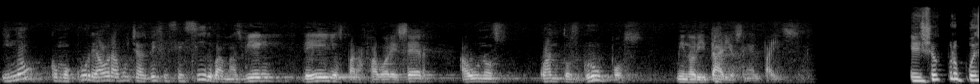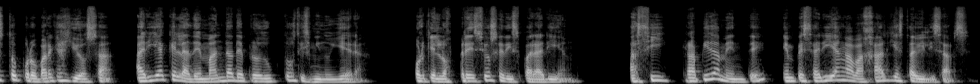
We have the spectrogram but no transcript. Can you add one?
y no, como ocurre ahora muchas veces, se sirva más bien de ellos para favorecer a unos cuantos grupos minoritarios en el país. El shock propuesto por Vargas Llosa haría que la demanda de productos disminuyera, porque los precios se dispararían. Así, rápidamente, empezarían a bajar y estabilizarse.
